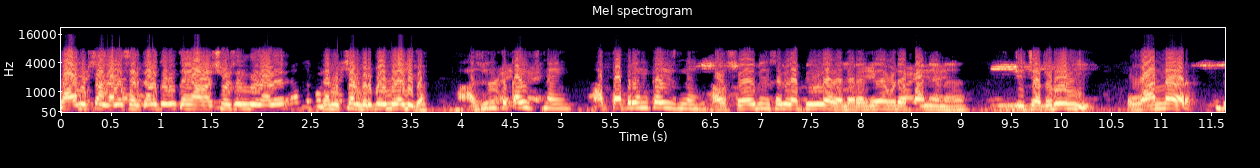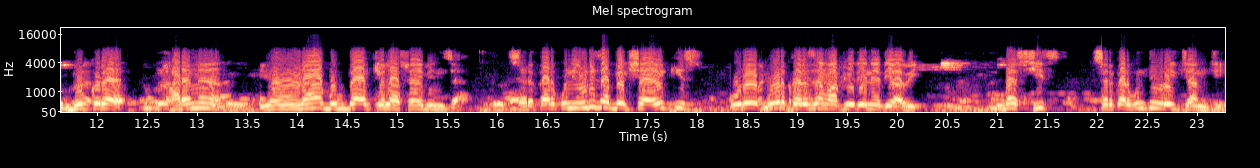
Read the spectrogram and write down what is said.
काय नुकसान झालं? सरकारकडून काही आश्वासन मिळालं? त्या नुकसान भरपाई मिळाली का? अजून तर काहीच नाही. आतापर्यंत काहीच नाही. अहो सोयाबीन सगळ्या पिवळ्या झाल्या. राजा एवढ्या पाण्यानं. त्याच्यात रोही वानर डुकर हरण एवढा बुगदा केला सोयाबीनचा. सरकारकडून एवढीच अपेक्षा आहे की पुरेपूर कर्जमाफी देण्यात यावी. बस हीच सरकारकडून तीव्र इच्छा आमची?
